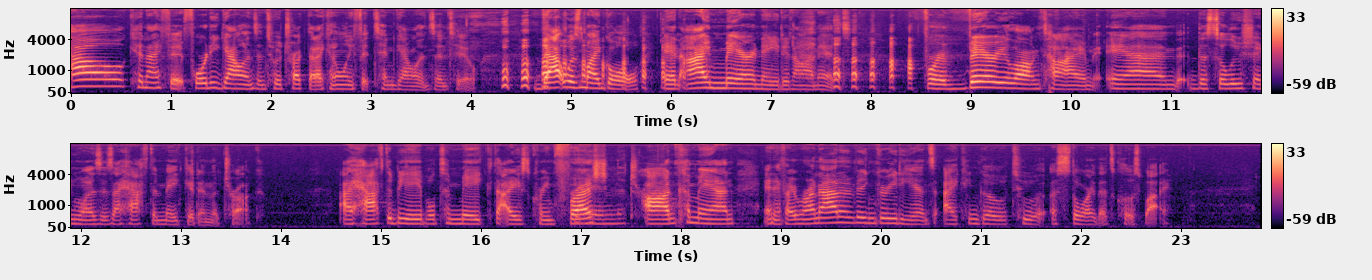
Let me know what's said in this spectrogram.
how can I fit 40 gallons into a truck that I can only fit 10 gallons into? that was my goal. And I marinated on it for a very long time. And the solution was is I have to make it in the truck. I have to be able to make the ice cream fresh on command. And if I run out of ingredients, I can go to a store that's close by.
